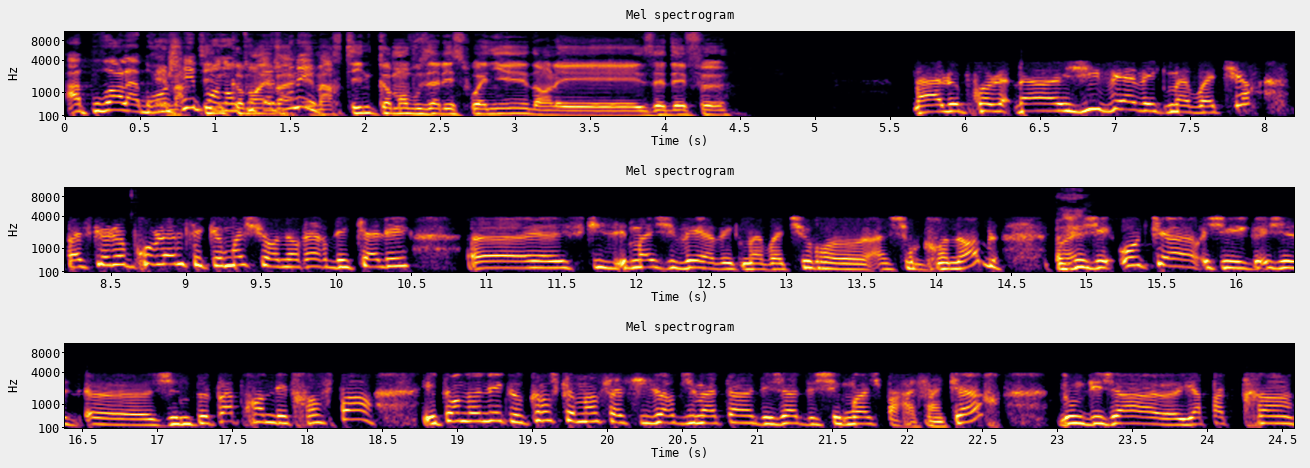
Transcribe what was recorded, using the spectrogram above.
à pouvoir la brancher Martine, pendant toute la va- journée. et Martine, comment vous allez soigner dans les ZFE? Bah, le problème, bah, j'y vais avec ma voiture parce que le problème c'est que moi je suis en horaire décalé. Euh, excusez, moi j'y vais avec ma voiture euh, sur Grenoble parce que j'ai aucun, j'ai, j'ai, euh, je ne peux pas prendre les transports étant donné que quand je commence à 6 heures du matin déjà de chez moi je pars à 5 heures donc déjà il n'y a pas de train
